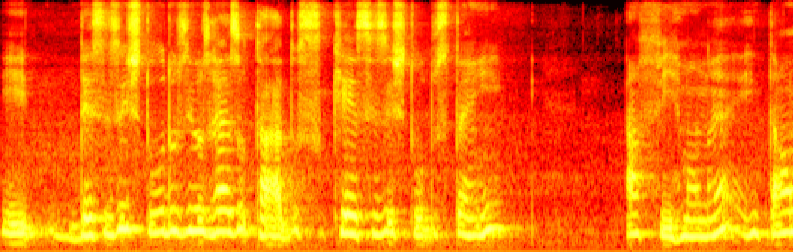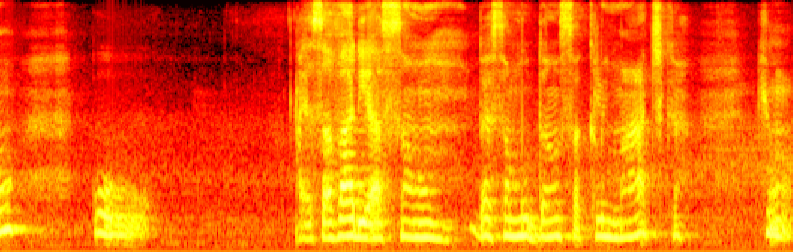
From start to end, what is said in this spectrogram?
e desses estudos e os resultados que esses estudos têm afirmam. Né? Então, o, essa variação dessa mudança climática que, um,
